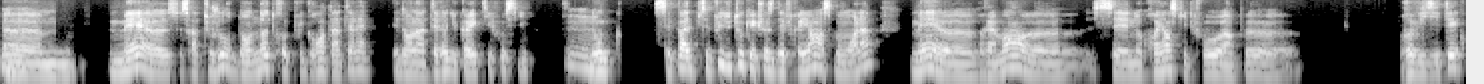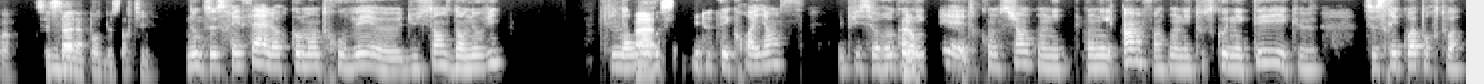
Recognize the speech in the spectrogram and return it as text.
Mmh mais euh, ce sera toujours dans notre plus grand intérêt et dans l'intérêt du collectif aussi. Mmh. Donc, c'est pas, c'est plus du tout quelque chose d'effrayant à ce moment-là, mais euh, vraiment, euh, c'est nos croyances qu'il faut un peu revisiter, quoi. C'est ça la porte de sortie. donc ce serait ça alors comment trouver, du sens dans nos vies? Finalement Bah, toutes ces croyances et puis se alors reconnecter, être conscient qu'on est qu'on est un, enfin qu'on est tous connectés et que ce serait quoi pour toi?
